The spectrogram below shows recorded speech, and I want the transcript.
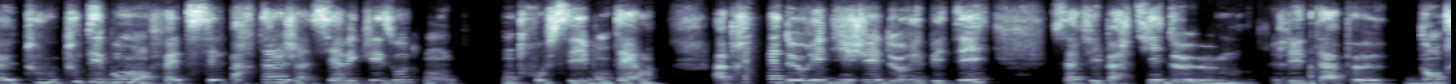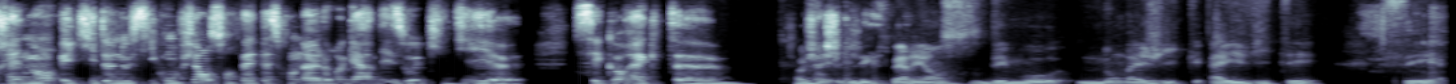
euh, tout, tout est bon en fait. C'est le partage. C'est avec les autres qu'on on trouve ces bons termes. Après, de rédiger, de répéter, ça fait partie de l'étape d'entraînement et qui donne aussi confiance, en fait, parce qu'on a le regard des autres qui dit euh, c'est correct. J'ai l'expérience des mots non magiques à éviter. C'est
